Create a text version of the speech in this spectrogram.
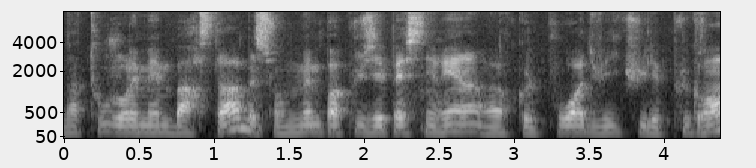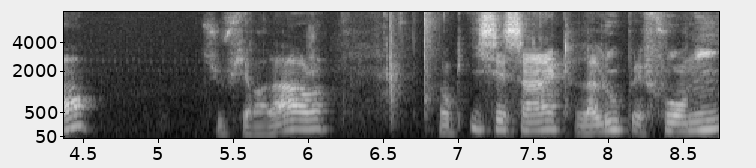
On a toujours les mêmes barres stables, elles sont même pas plus épaisses ni rien, alors que le poids du véhicule est plus grand, suffira large. Donc IC5, la loupe est fournie.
